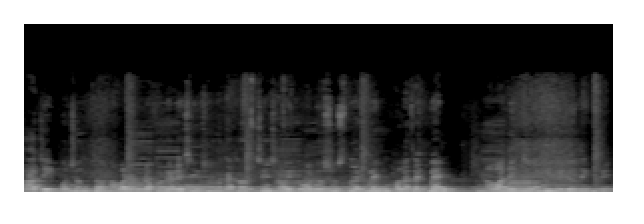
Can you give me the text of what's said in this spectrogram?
আজ এই পর্যন্ত, আবার অন্য কোনো রেসিপির সঙ্গে দেখা হচ্ছে। সবাইকে বলব, সুস্থ থাকবেন, ভালো থাকবেন। আমার নিত্য নতুন ভিডিও দেখবেন।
